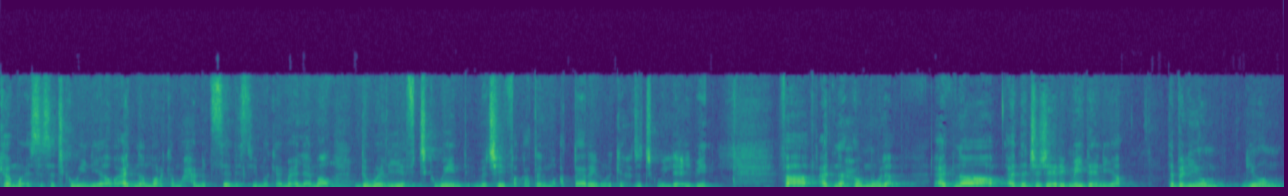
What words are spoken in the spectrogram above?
كمؤسسة تكوينية وعندنا مركز محمد السادس فيما كمعلمه دولية في التكوين ماشي فقط المؤطرين ولكن حتى تكوين اللاعبين. فعندنا حمولة عندنا عندنا تجارب ميدانية. دابا اليوم اليوم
